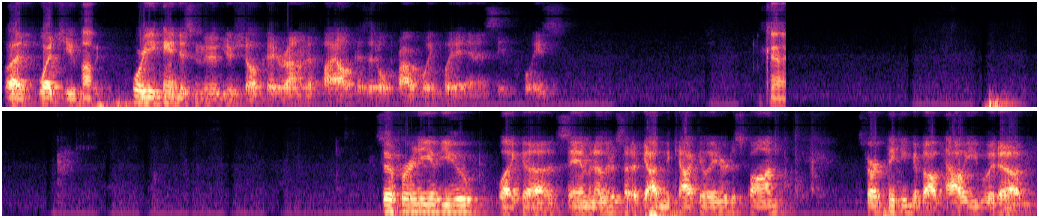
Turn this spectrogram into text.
But what you, Um, or you can just move your shellcode around in the file because it'll probably put it in a safe place. Okay. So for any of you, like uh, Sam and others that have gotten the calculator to spawn, start thinking about how you would um,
